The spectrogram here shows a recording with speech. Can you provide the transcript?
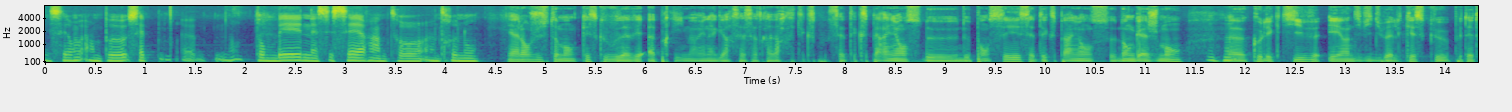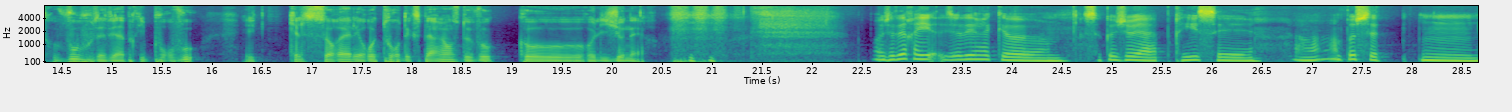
Et c'est un peu cette euh, tombée nécessaire entre, entre nous. Et alors justement, qu'est-ce que vous avez appris, Marina Garcès, à travers cette, exp- cette expérience de, de pensée, cette expérience d'engagement Mhm. euh, collective et individuelle? Qu'est-ce que peut-être vous, vous avez appris pour vous? Et quels seraient les retours d'expérience de vos co-religionnaires? Je dirais, je dirais que ce que j'ai appris, c'est un, peu cette, hum,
